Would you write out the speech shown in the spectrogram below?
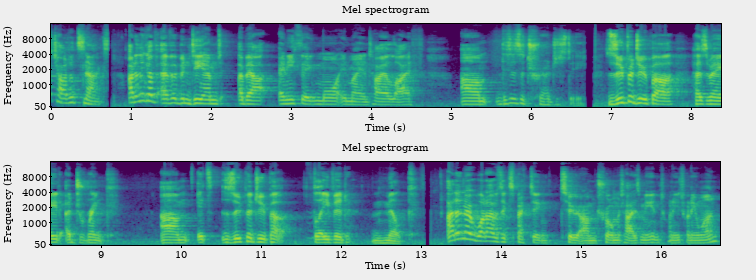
Trash Childhood Snacks. I don't think I've ever been DM'd about anything more in my entire life. Um, this is a tragedy. Zooper Dooper has made a drink. Um, it's Zooper Dooper flavored milk. I don't know what I was expecting to um, traumatize me in 2021.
